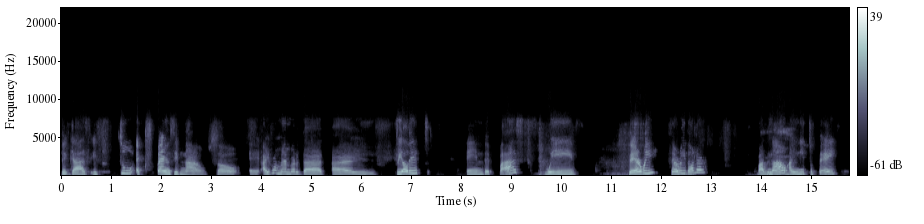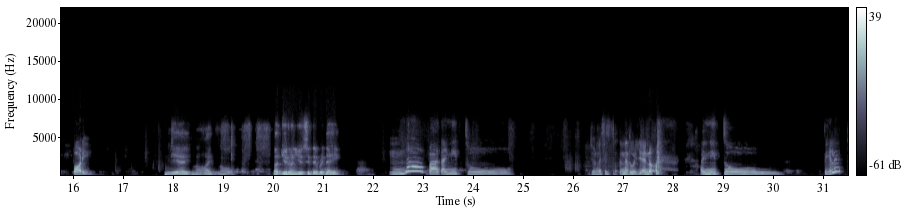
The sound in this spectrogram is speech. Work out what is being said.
the gas is too expensive now. So uh, I remember that I feel it in the past with 30 $30, but Oh, now. I need to pay 40. Yeah, I know, I know. But you don't use it every day. No, but I need to. Yo necesito tenerlo lleno. I need to fill it.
